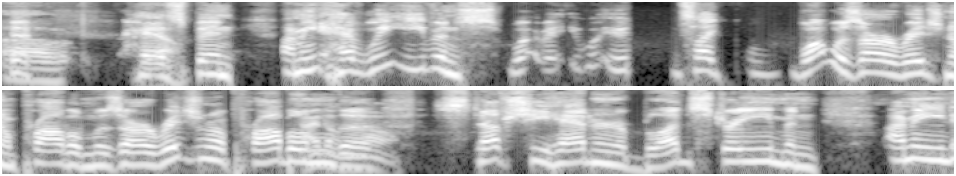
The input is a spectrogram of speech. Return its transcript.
uh, has been. I mean, have we even? It's like, what was our original problem? Was our original problem the know. stuff she had in her bloodstream? And I mean,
